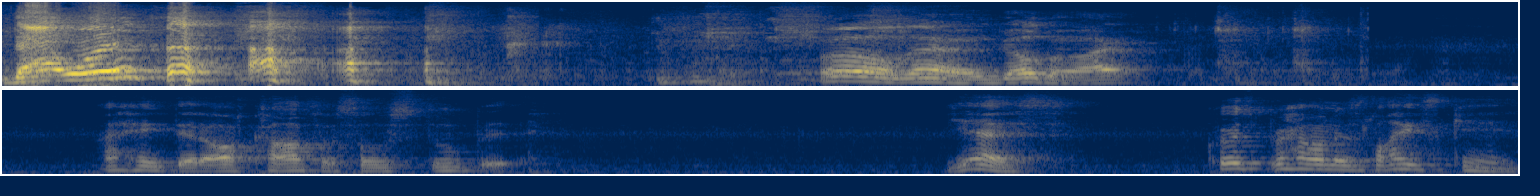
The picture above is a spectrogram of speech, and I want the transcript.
That one? oh man, go right? I hate that all cops are so stupid. Yes, Chris Brown is light skinned,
